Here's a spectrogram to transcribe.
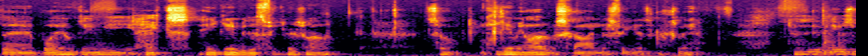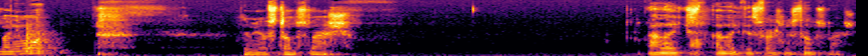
the boy who gave me Hex, he gave me this figure as well. So he gave me a lot of Skylanders figures actually. Doesn't even use them anymore. then we have Stump Smash. I like I like this version of Stump Smash.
